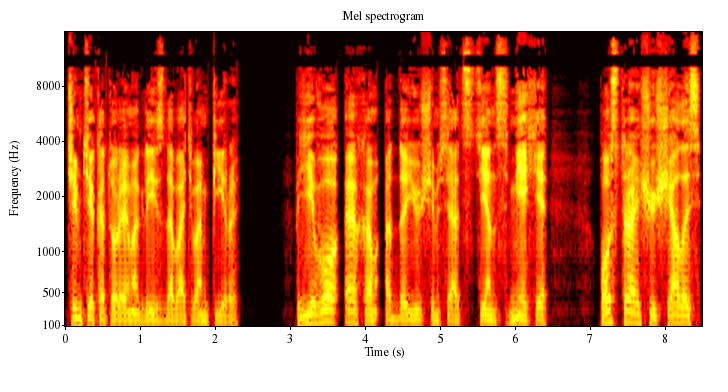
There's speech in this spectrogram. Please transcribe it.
чем те, которые могли издавать вампиры. В его эхом, отдающемся от стен смехе, остро ощущалось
